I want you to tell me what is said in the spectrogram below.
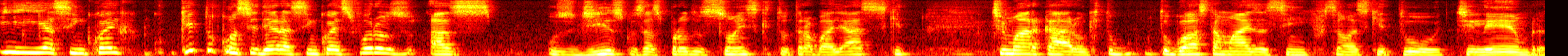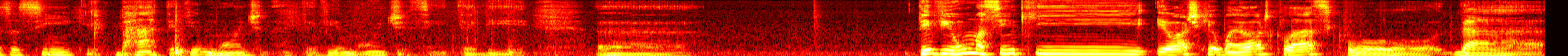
E assim, qual, o que, tu considera assim? Quais foram os, as, os discos, as produções que tu trabalhaste que te marcaram, que tu, tu gosta mais assim, que são as que tu te lembras assim? Que... Bah, teve um monte, né? Teve um monte, assim. Teve. Uh Teve uma assim que eu acho que é o maior clássico da,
